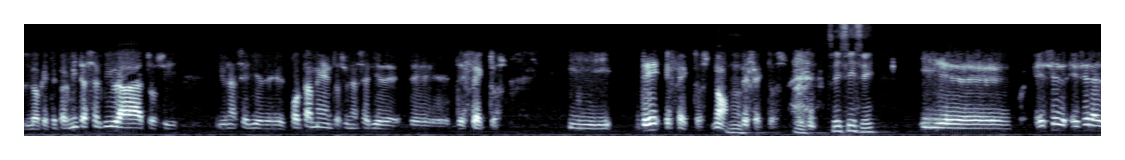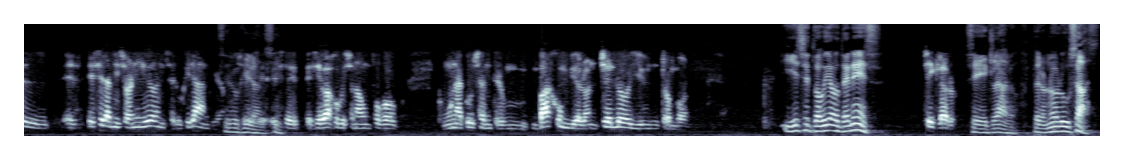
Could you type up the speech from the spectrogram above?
lo que te permite hacer vibratos y, y una serie de portamentos y una serie de, de- de efectos. Y de efectos, no, Ujú. de efectos. Sí, sí, sí. y eh, ese, ese era el, el- ese era mi sonido en Cerú Girán, digamos. Cerú Girán, Eh, sí. ese, ese bajo que sonaba un poco como una cosa entre un bajo, un violonchelo y un trombón. ¿Y ese todavía lo tenés? Sí, claro. Sí, claro, pero no lo usás.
